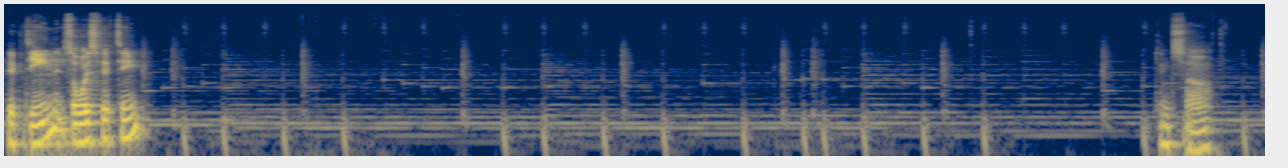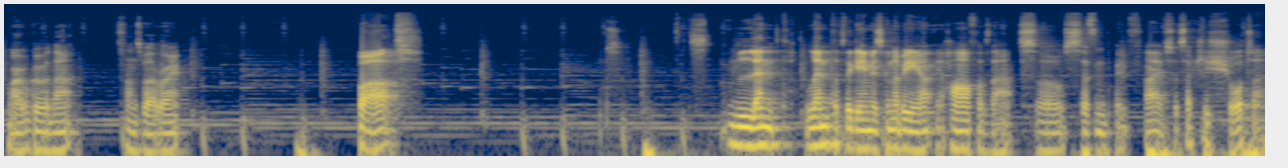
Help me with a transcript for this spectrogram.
Fifteen? It's always fifteen? So. Alright, we'll go with that. Sounds about right. But length length of the game is going to be half of that, so 7.5, so it's actually shorter.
